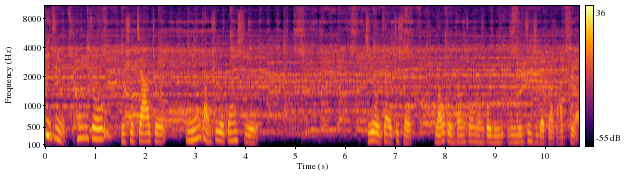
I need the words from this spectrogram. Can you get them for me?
毕竟通州不是加州，你能感受的东西，只有在这首摇滚当中能够淋淋漓尽致的表达出来。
